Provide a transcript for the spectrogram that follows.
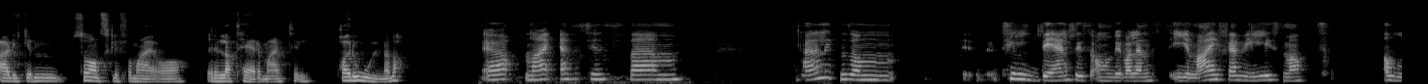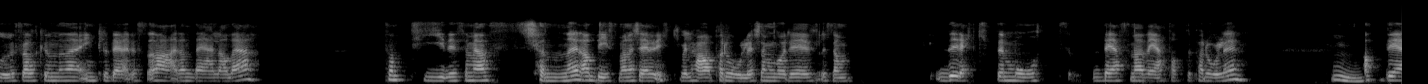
er det ikke så vanskelig for meg å relatere meg til parolene, da. Ja, nei, jeg syns um, det er en liten sånn til dels liksom ambivalens i meg. For jeg vil liksom at alle skal kunne inkluderes og være en del av det. Samtidig som jeg skjønner at de som arrangerer ikke vil ha paroler som går i liksom, direkte mot det som er vedtatte paroler. Mm. At det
